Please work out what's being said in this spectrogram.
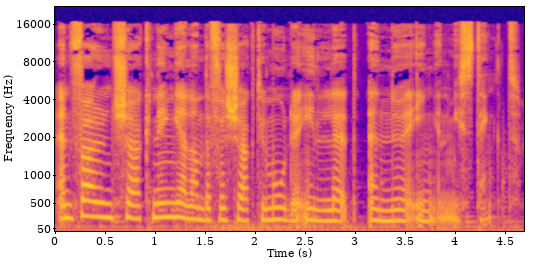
En förundersökning gällande försök till mord är inledd. Ännu är ingen misstänkt.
